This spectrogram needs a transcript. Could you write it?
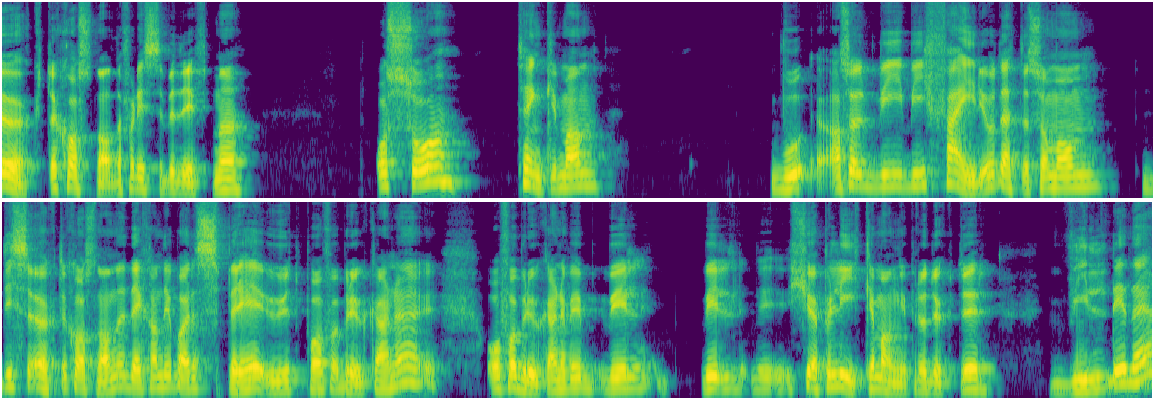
økte kostnader for disse bedriftene. Og så tenker man hvor, Altså, vi, vi, feirer jo dette som om disse økte kostnadene det kan de bare spre ut på forbrukerne, og forbrukerne vil, vil, vil, kjøpe like mange produkter. Vil de det?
